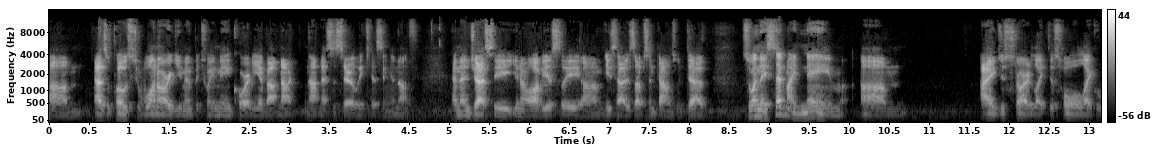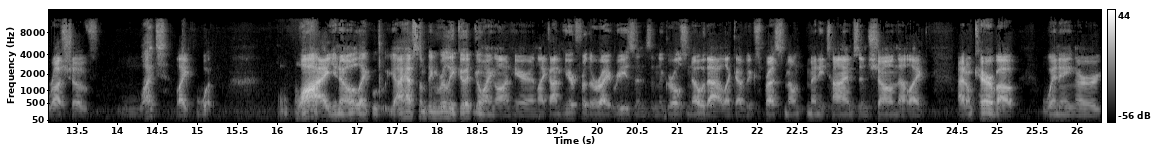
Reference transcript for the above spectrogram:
Um, as opposed to one argument between me and Courtney about not not necessarily kissing enough. And then Jesse, you know, obviously um, he's had his ups and downs with Deb. So when they said my name, um, I just started like this whole like rush of what? Like what? Why? You know, like I have something really good going on here, and like I'm here for the right reasons, and the girls know that. Like I've expressed many times and shown that like I don't care about winning or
